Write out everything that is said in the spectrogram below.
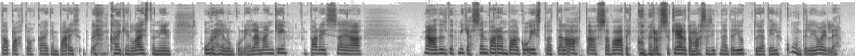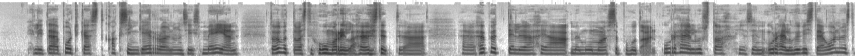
tapahtua kaiken paris, kaikenlaista niin urheilun kuin elämänkin parissa. Ja me ajateltiin, että mikä sen parempaa kuin istua täällä ahtaassa vaatekomerossa kertomassa sit näitä juttuja teille kuuntelijoille. Eli tämä podcast Kaksin kerroin on siis meidän toivottavasti huumorilla höystettyä höpöttelyä ja me muun muassa puhutaan urheilusta ja sen urheiluhyvistä ja huonoista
